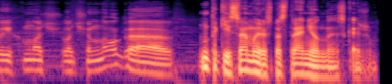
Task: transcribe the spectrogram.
их очень много. Ну, такие самые распространенные, скажем.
